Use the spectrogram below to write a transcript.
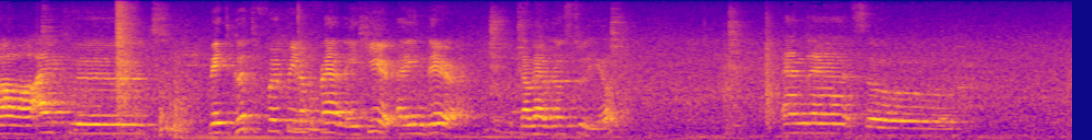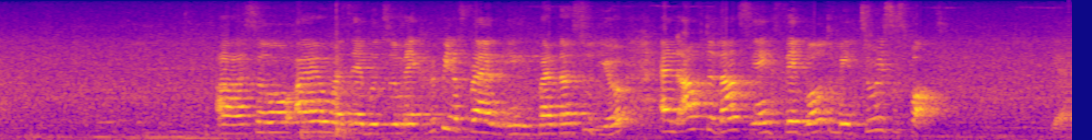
Uh, I could make good Filipino friend in here uh, in there, the webcam studio. And then so uh, so I was able to make Filipino friend in webcam studio. And after dancing, they brought me tourist spot. Yeah.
